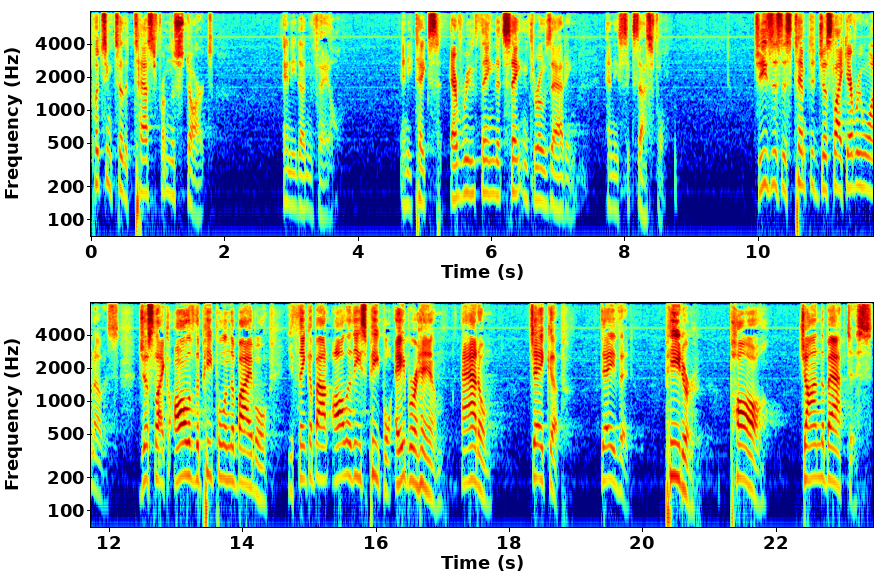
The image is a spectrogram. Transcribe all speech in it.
Puts him to the test from the start, and he doesn't fail and he takes everything that Satan throws at him and he's successful. Jesus is tempted just like every one of us, just like all of the people in the Bible. You think about all of these people Abraham, Adam, Jacob, David, Peter, Paul, John the Baptist.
